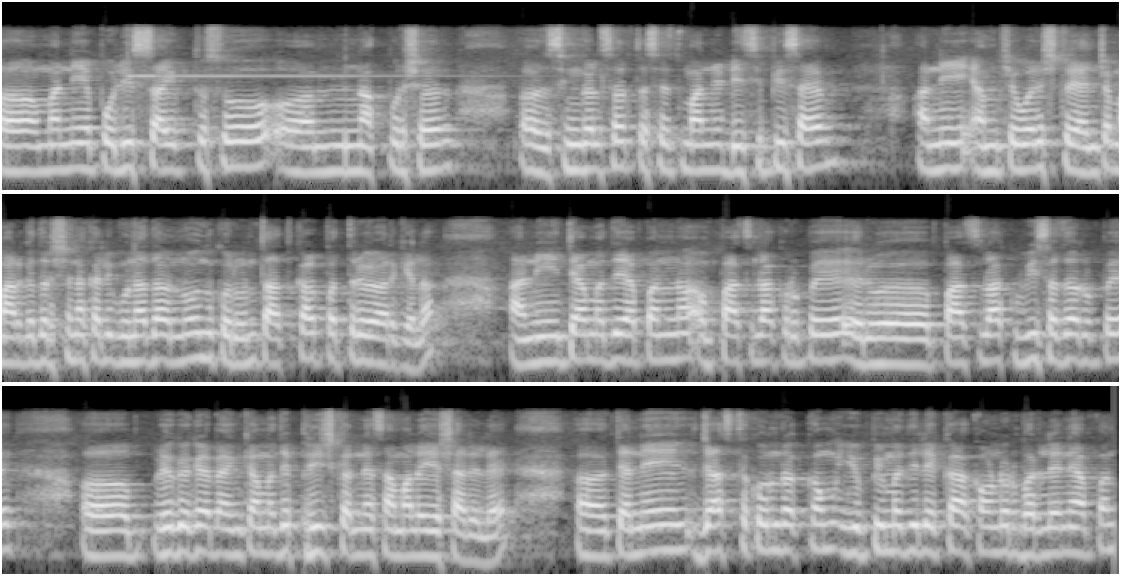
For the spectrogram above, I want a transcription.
माननीय पोलीस आयुक्त सो नागपूर शहर सिंगल सर तसेच माननीय डी सी पी साहेब आणि आमचे वरिष्ठ यांच्या मार्गदर्शनाखाली गुन्हा दा नोंद करून तात्काळ पत्रव्यवहार केला. आणि त्यामध्ये आपण पाच लाख रुपये पाच लाख वीस हजार रुपये वेगवेगळ्या बँकामध्ये फ्रीज करण्यास आम्हाला यश आलेलं आहे. त्याने जास्त करून रक्कम यू पीमधील एका अकाउंटवर भरल्याने आपण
